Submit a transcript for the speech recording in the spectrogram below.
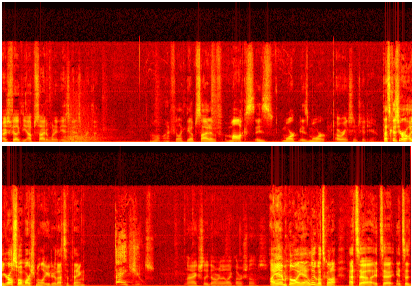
I just feel like the upside of when it is good is worth it. Well, I feel like the upside of Mox is more is more. O ring seems good here. That's because you're you're also a marshmallow eater. That's the thing. Thank you. I actually don't really like marshmallows. I am who I am. Look what's going on. That's a it's a it's a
